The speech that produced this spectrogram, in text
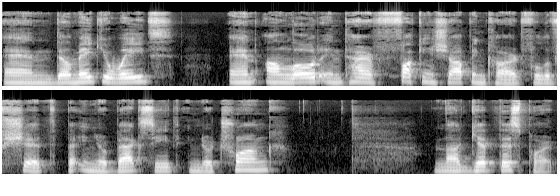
and they'll make you wait and unload entire fucking shopping cart full of shit in your back seat, in your trunk. Now get this part.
